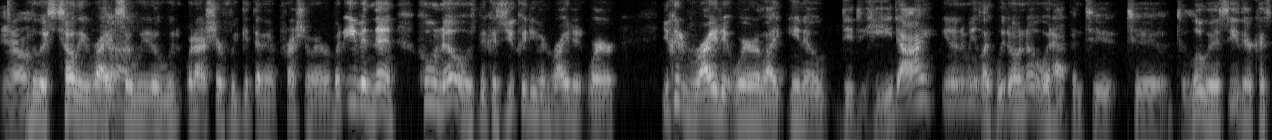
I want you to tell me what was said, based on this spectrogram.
You know, Louis Tully, right? Yeah. So we, we we're not sure if we get that impression or whatever. But even then, who knows? Because you could even write it where you could write it where like you know, did he die? You know what I mean? Like we don't know what happened to to to Louis either because.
